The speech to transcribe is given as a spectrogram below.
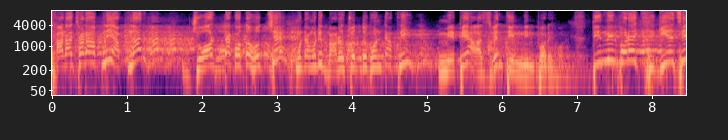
ছাড়া ছাড়া আপনি আপনার জ্বরটা কত হচ্ছে? মোটামুটি বারো, চোদ্দ ঘণ্টা আপনি মেপে আসবেন তিন দিন পরে। তিন দিন পরে গিয়েছি,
